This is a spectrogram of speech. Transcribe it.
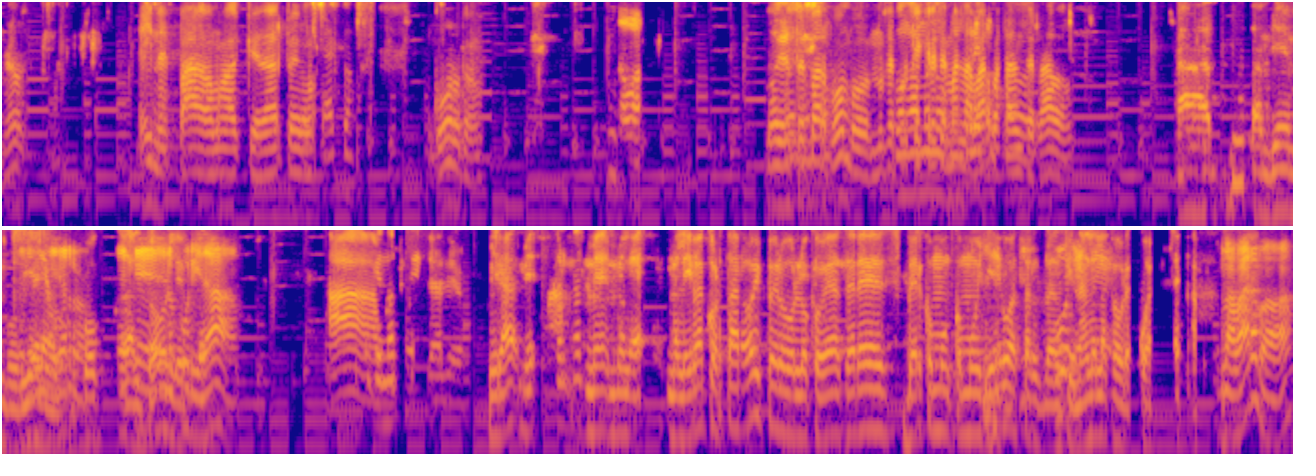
No. Ey, no es paja, vamos a quedar, pero exacto. gordo. no va. No, yo estoy barbón, bo. No sé por qué crece más la barba, está encerrado. Ah, yo también, bo, Sí, bien, un poco Es al que en la doble. oscuridad. Ah, Porque no te-. Mira, me, me, me la, me la iba a cortar hoy, pero lo que voy a hacer es ver cómo, cómo llego hasta el, final de la sobrecuarta. La barba, ¿va?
